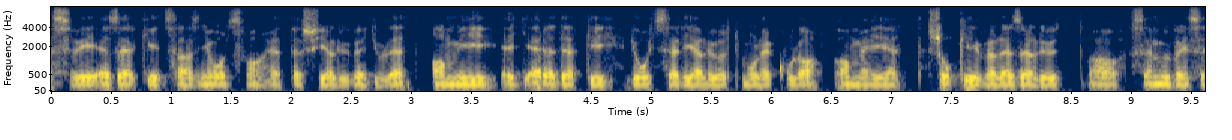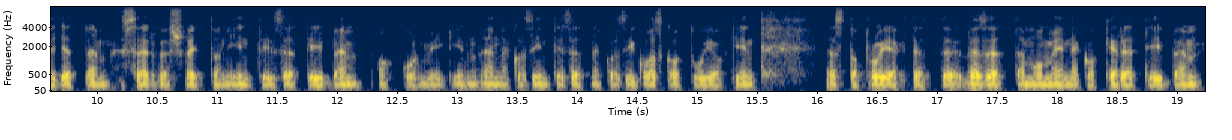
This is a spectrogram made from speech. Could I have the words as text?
SV 1287-es jelű vegyület, ami egy eredeti gyógyszerjelölt molekula, amelyet sok évvel ezelőtt a Szemüvejsz Egyetem szerves vegytani intézetében, akkor még én ennek az intézetnek az igazgatójaként ezt a projektet vezettem, amelynek a keretében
